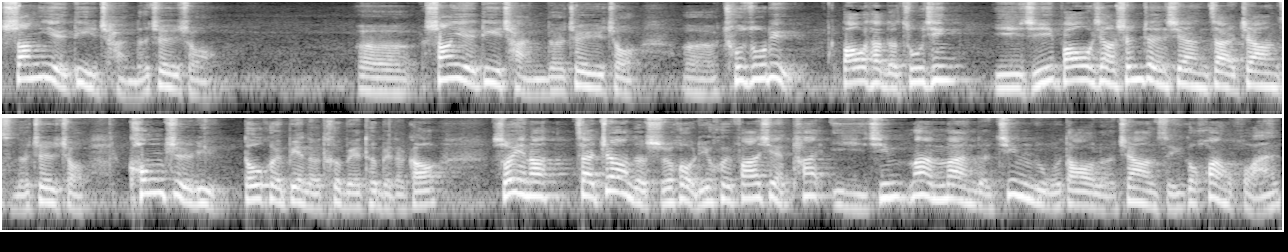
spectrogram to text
商业地产的这种。呃，商业地产的这一种呃出租率，包括它的租金，以及包括像深圳现在这样子的这种空置率，都会变得特别特别的高。所以呢，在这样的时候，你会发现它已经慢慢的进入到了这样子一个换环，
